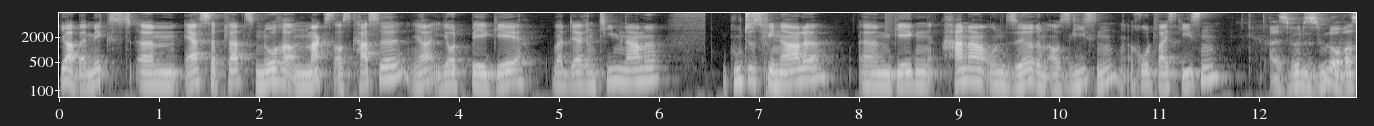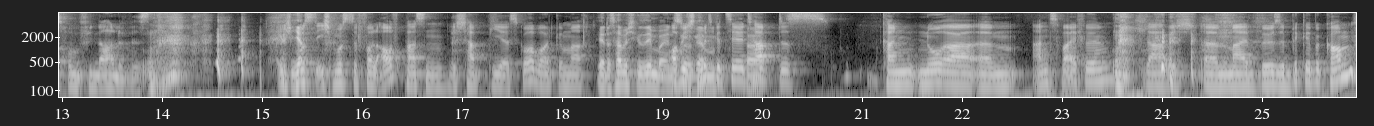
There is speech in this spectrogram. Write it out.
Ja, bei Mixed, ähm, erster Platz Nora und Max aus Kassel, ja, JBG war deren Teamname. Gutes Finale ähm, gegen Hanna und Sören aus Gießen, Rot-Weiß Gießen. Als würdest du noch was vom Finale wissen. Ich, musste, ich musste voll aufpassen. Ich habe hier Scoreboard gemacht. Ja, das habe ich gesehen bei Ob Instagram. ich es mitgezählt ja. habe, das kann Nora ähm, anzweifeln. Da habe ich ähm, mal böse Blicke bekommen.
